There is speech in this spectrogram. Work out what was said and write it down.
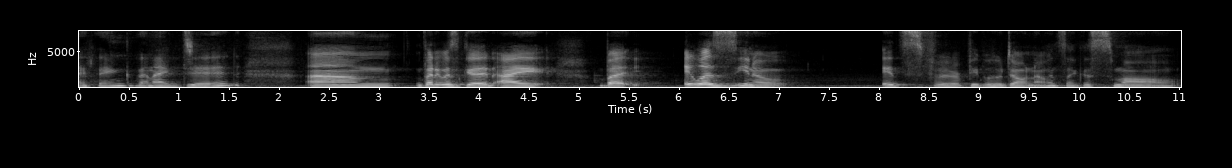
I think, than I did. Um, but it was good. I, but it was, you know, it's for people who don't know. It's like a small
